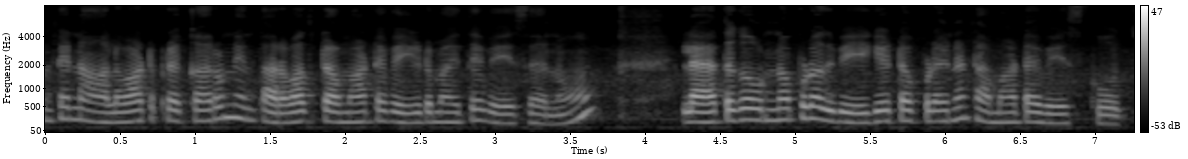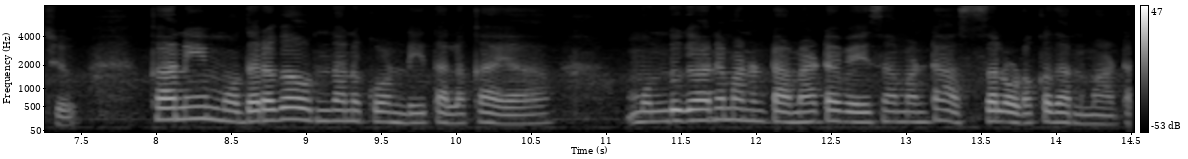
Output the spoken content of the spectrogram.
అంటే నా అలవాటు ప్రకారం నేను తర్వాత టమాటా వేయడం అయితే వేశాను. లేతగా ఉన్నప్పుడు అది వేగేటప్పుడైనా టమాటా వేసుకోవచ్చు. కానీ ముదరగా ఉందనుకోండి తలకాయ ముందుగానే మనం టమాటా వేసామంటే అస్సలు ఉడకదనమాట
